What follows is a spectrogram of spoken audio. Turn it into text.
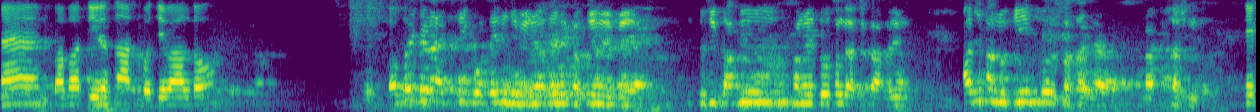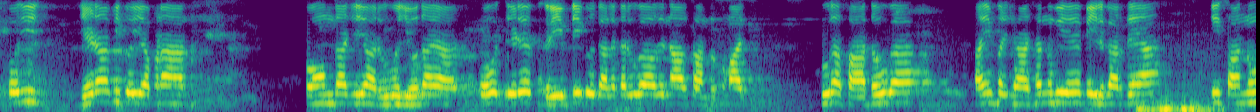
ਮੈਂ ਬਾਬਾ ਤੀਰਥਨਾਥ ਬੋਜੇਵਾਲ ਤੋਂ। ਬਾਬਾ ਜਿਹੜਾ ਐਸਸੀ ਕੋਟੇ ਦੀ ਜ਼ਮੀਨਾਂ ਦੇ ਜਿਹੜੇ ਕਬਜ਼ੇ ਹੋਏ ਪਏ ਆ ਤੁਸੀਂ ਕਾਫੀ ਸਮੇਂ ਤੋਂ ਸੰਘਰਸ਼ ਕਰ ਰਹੇ ਹੋ। ਅੱਜ ਤੁਹਾਨੂੰ ਕੀ ਭਰੋਸਾ ਹੈਗਾ ਪ੍ਰਸ਼ਾਸਨ ਤੋਂ? ਦੇਖੋ ਜੀ, ਜਿਹੜਾ ਵੀ ਕੋਈ ਆਪਣਾ ਕੌਮ ਦਾ ਜੁਝਾਰੂ ਯੋਧਾ ਆ, ਉਹ ਜਿਹੜੇ ਗਰੀਬ ਦੀ ਕੋਈ ਗੱਲ ਕਰੂਗਾ, ਉਹਦੇ ਨਾਲ ਸੰਤ ਸਮਾਜ ਪੂਰਾ ਸਾਥ ਦੇਊਗਾ। ਅਸੀਂ ਪ੍ਰਸ਼ਾਸਨ ਨੂੰ ਵੀ ਇਹ ਅਪੀਲ ਕਰਦੇ ਹਾਂ ਕਿ ਸਾਨੂੰ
